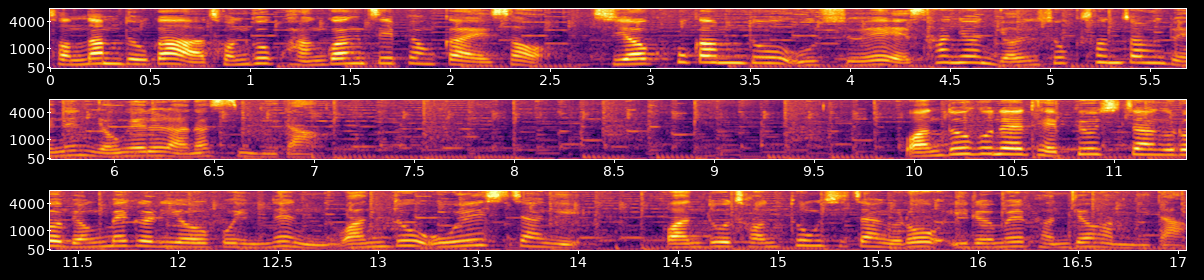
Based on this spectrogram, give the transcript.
전남도가 전국 관광지 평가에서 지역 호감도 우수에 4년 연속 선정되는 영예를 안았습니다. 완도군의 대표 시장으로 명맥을 이어오고 있는 완도 5일 시장이 완도 전통시장으로 이름을 변경합니다.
